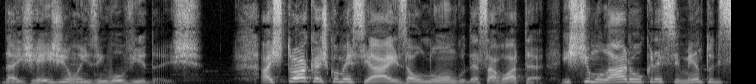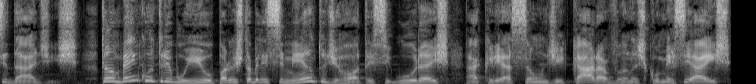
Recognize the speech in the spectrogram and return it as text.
das regiões envolvidas. As trocas comerciais ao longo dessa rota estimularam o crescimento de cidades. Também contribuiu para o estabelecimento de rotas seguras, a criação de caravanas comerciais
